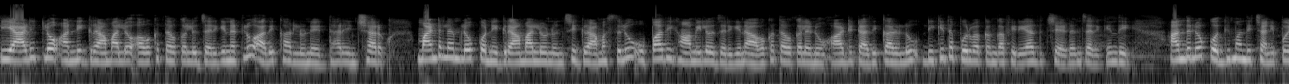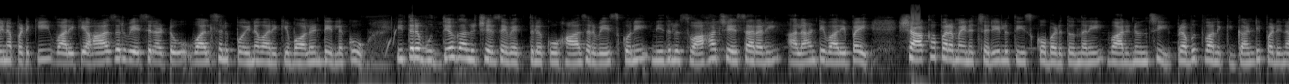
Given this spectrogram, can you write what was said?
ఈ ఆడిట్లో అన్ని గ్రామాల్లో అవకతవకలు జరిగినట్లు అధికారులు నిర్ధారించారు. మండలంలో కొన్ని గ్రామాల్లో నుంచి గ్రామస్తులు ఉపాధి హామీలో జరిగిన అవకతవకలను ఆడిట్ అధికారులు లిఖితపూర్వకంగా ఫిర్యాదు చేయడం జరిగింది. అందులో కొద్దిమంది చనిపోయినప్పటికీ వారికి హాజరు వేసినట్టు వలసలు పోయిన వారికి వాలంటీర్లకు ఇతర ఉద్యోగాలు చేసే వ్యక్తులకు హాజరు వేసుకుని నిధులు స్వాహా చేశారని అలాంటి వారిపై శాఖాపరమైన చర్యలు తీసుకోబడుతుందని వారి నుంచి ప్రభుత్వానికి గండిపడిన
